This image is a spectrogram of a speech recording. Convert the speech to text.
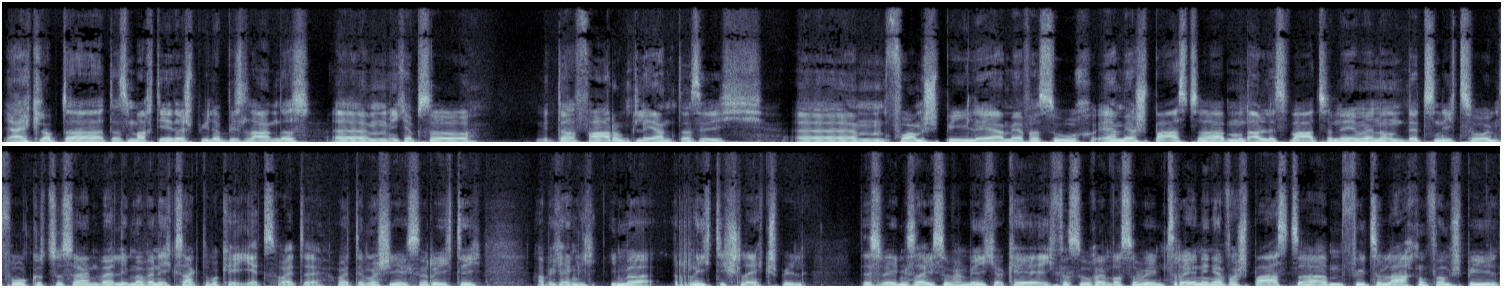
Ja, ich glaube, da, das macht jeder Spieler ein bisschen anders. Ähm, ich habe so mit der Erfahrung gelernt, dass ich ähm, vor dem Spiel eher mehr versuche, eher mehr Spaß zu haben und alles wahrzunehmen und jetzt nicht so im Fokus zu sein, weil immer wenn ich gesagt habe, okay, jetzt heute, heute marschiere ich so richtig, habe ich eigentlich immer richtig schlecht gespielt. Deswegen sage ich so für mich, okay, ich versuche einfach so wie im Training einfach Spaß zu haben, viel zu lachen vorm Spiel,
